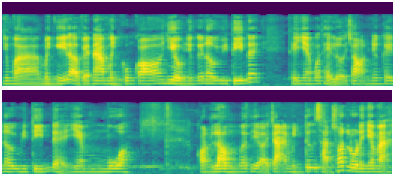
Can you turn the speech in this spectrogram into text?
nhưng mà mình nghĩ là ở Việt Nam mình cũng có nhiều những cái nơi uy tín đấy. Thì anh em có thể lựa chọn những cái nơi uy tín để anh em mua. Còn lồng thì ở trại mình tự sản xuất luôn anh em ạ.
